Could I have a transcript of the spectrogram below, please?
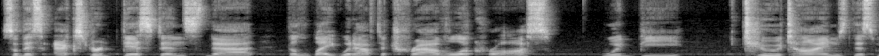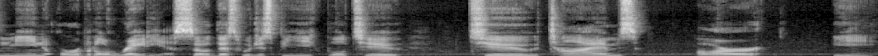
So this extra distance that the light would have to travel across would be two times this mean orbital radius. So this would just be equal to 2 times RE.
